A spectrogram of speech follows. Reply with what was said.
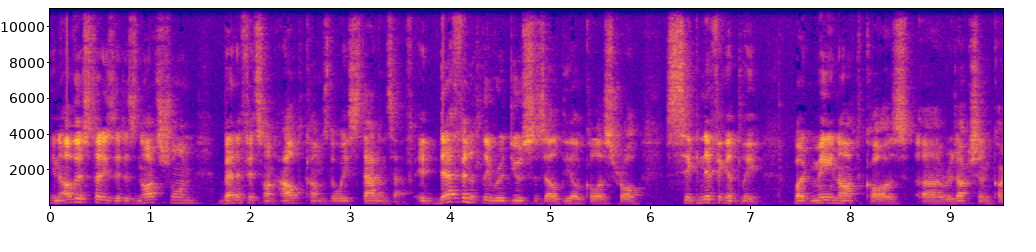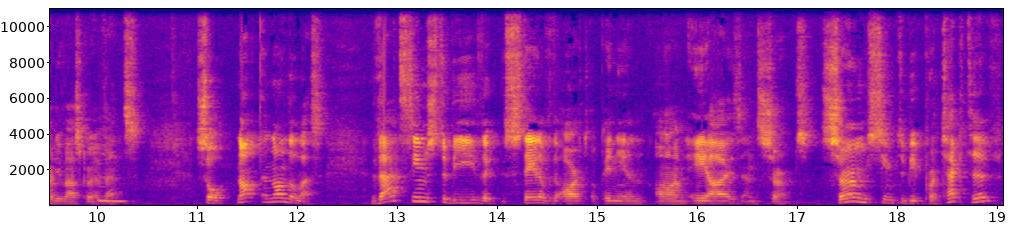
in other studies, it has not shown benefits on outcomes the way statins have. It definitely reduces LDL cholesterol significantly, but may not cause uh, reduction in cardiovascular events. So, not nonetheless, that seems to be the state of the art opinion on AIs and SERMs. SERMs seem to be protective,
